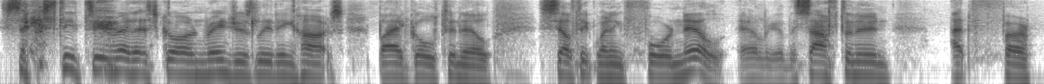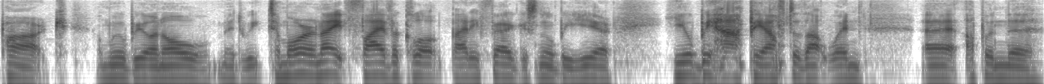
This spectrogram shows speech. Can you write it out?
62 minutes gone. Rangers leading Hearts by a goal to nil. Celtic winning 4 0 earlier this afternoon at Fir Park. And we'll be on all midweek. Tomorrow night, 5 o'clock, Barry Ferguson will be here. He'll be happy after that win uh, up in the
